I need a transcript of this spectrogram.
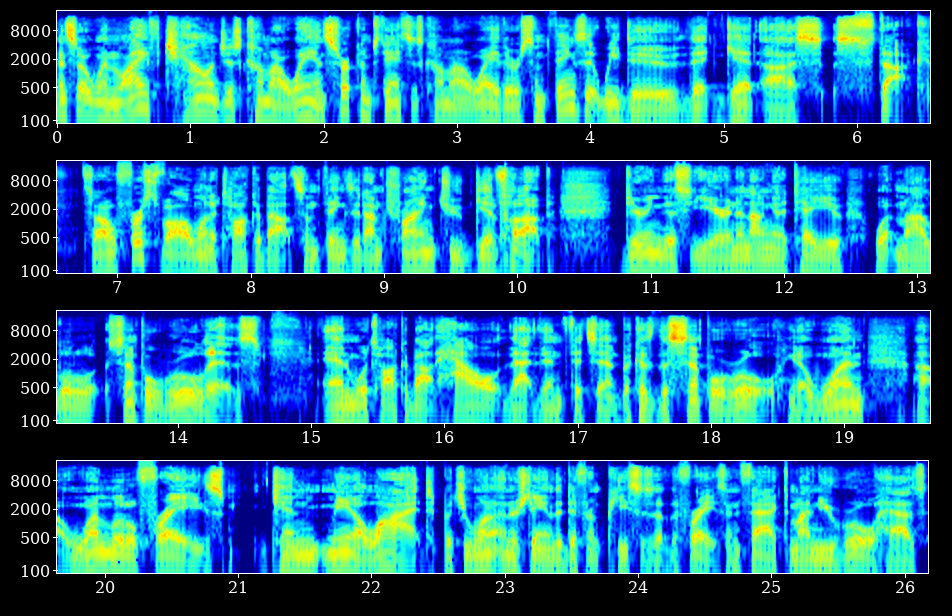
And so when life challenges come our way and circumstances come our way, there are some things that we do that get us stuck. So, first of all, I want to talk about some things that I'm trying to give up during this year. And then I'm going to tell you what my little simple rule is and we'll talk about how that then fits in because the simple rule, you know, one uh, one little phrase can mean a lot, but you want to understand the different pieces of the phrase. In fact, my new rule has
